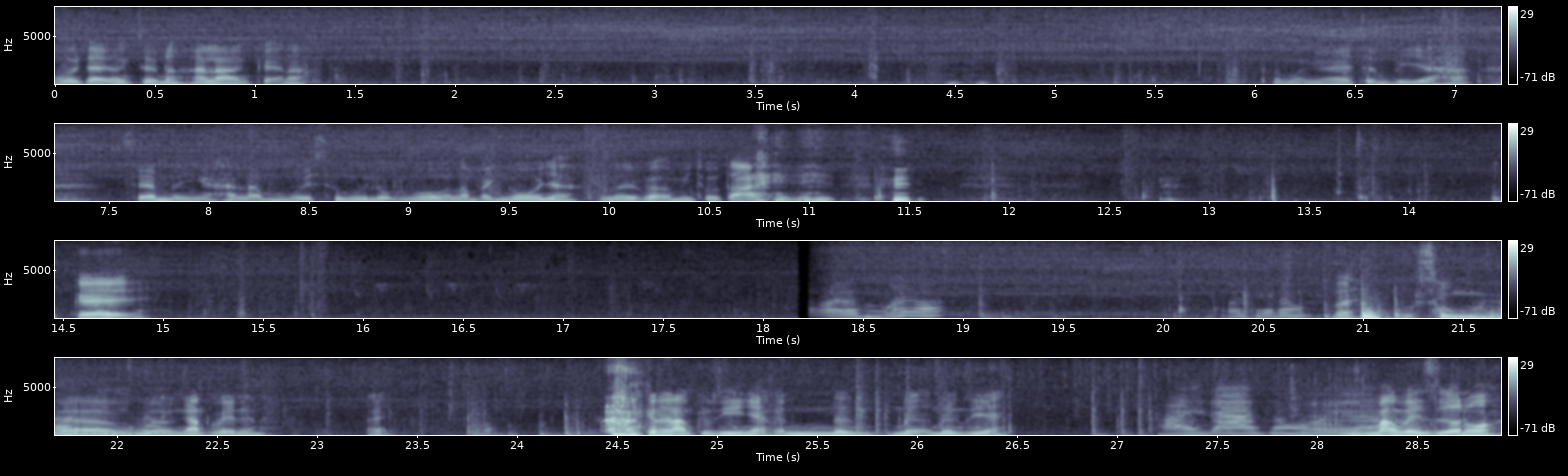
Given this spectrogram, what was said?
nó chảy đằng trước nó hay là kệ nó. Thôi mọi người chuẩn bị à, xem mình à, làm muối sung với luộc ngô, làm bánh ngô nhá. Hôm nay vợ mình trổ tài. Ok Có phải là muối hả? Có thế đâu đây sung gì vừa ngắt về đây này. Đấy. Cái này làm kiểu gì nhỉ? Cái nước nước nước gì ấy? Thái ra xong rồi à, mang về rửa đúng không?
